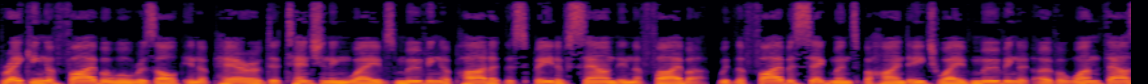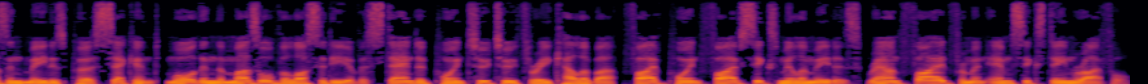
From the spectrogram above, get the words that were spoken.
Breaking a fiber will result in a pair of detensioning waves moving apart at the speed of sound in the fiber, with the fiber segments behind each wave moving at over 1000 meters per second, more than the muzzle velocity of a standard .223 caliber 5.56 mm round fired from an M16 rifle.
